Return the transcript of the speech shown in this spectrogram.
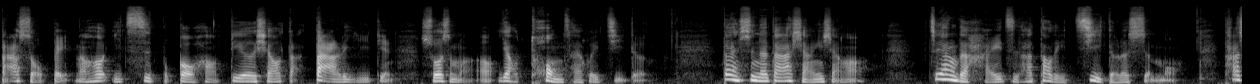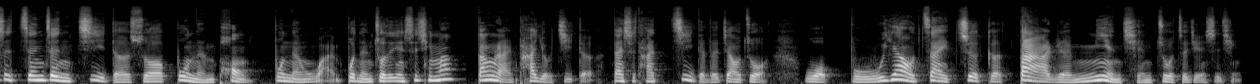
打手背，然后一次不够好，第二下打大力一点，说什么哦要痛才会记得。但是呢，大家想一想啊，这样的孩子他到底记得了什么？他是真正记得说不能碰、不能玩、不能做这件事情吗？当然，他有记得，但是他记得的叫做我不要在这个大人面前做这件事情。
